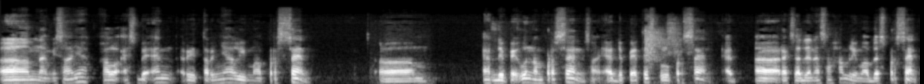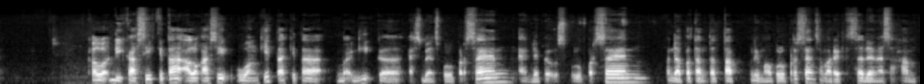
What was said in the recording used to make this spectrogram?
um, nah misalnya kalau SBN returnnya lima persen um, RDPU 6%, misalnya RDPT 10%, ed, uh, reksadana saham 15%. Kalau dikasih kita alokasi uang kita kita bagi ke SBN 10%, RDPU 10%, pendapatan tetap 50% sama reksadana saham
